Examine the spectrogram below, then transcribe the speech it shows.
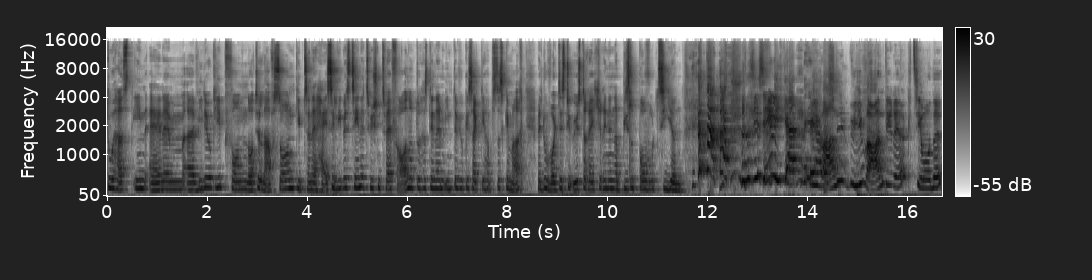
Du hast in einem äh, Videoclip von Not Your Love Song gibt es eine heiße Liebesszene zwischen zwei Frauen und du hast in einem Interview gesagt, ihr habt das gemacht, weil du wolltest die Österreicherinnen ein bisschen provozieren. das ist Ewigkeiten her. Wie waren, wie waren die Reaktionen?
